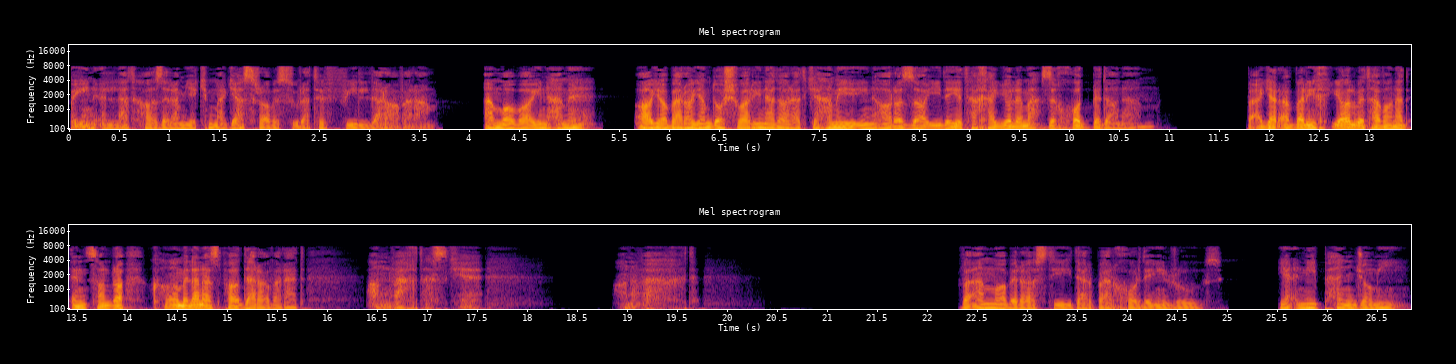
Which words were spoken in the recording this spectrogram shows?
به این علت حاضرم یک مگس را به صورت فیل درآورم. اما با این همه آیا برایم دشواری ندارد که همه اینها را زاییده تخیل محض خود بدانم؟ و اگر اولین خیال بتواند انسان را کاملا از پا درآورد آن وقت است که آن وقت و اما به راستی در برخورد این روز یعنی پنجمی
